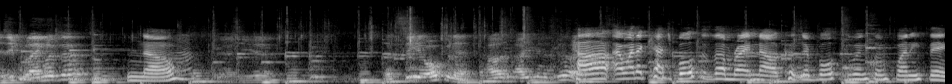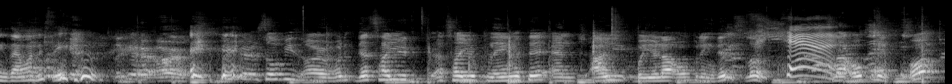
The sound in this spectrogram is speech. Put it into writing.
Is he playing with it? No. Yeah, he is. Let's see you open it. How, how you gonna do it? How, I want to catch both of them right now because they're both doing some funny things. I want to see. at, look at her arm. Look at her, Sophie's arm. What, that's how you. That's how you're playing with it, and how you. But you're not opening this. Look, it's Can't. not opening. Oh,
